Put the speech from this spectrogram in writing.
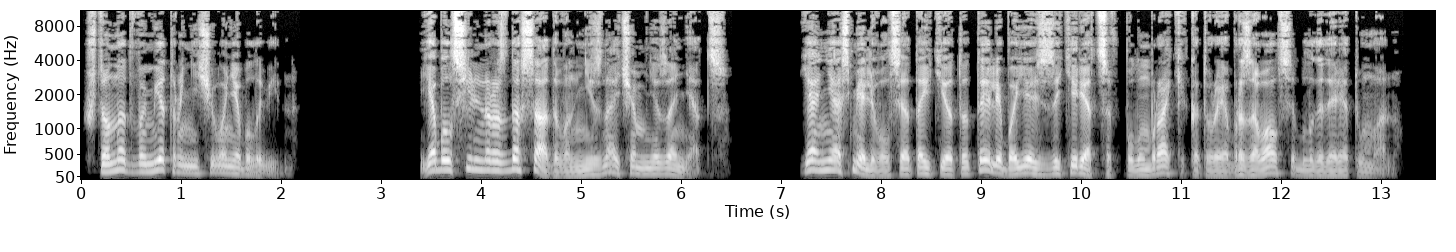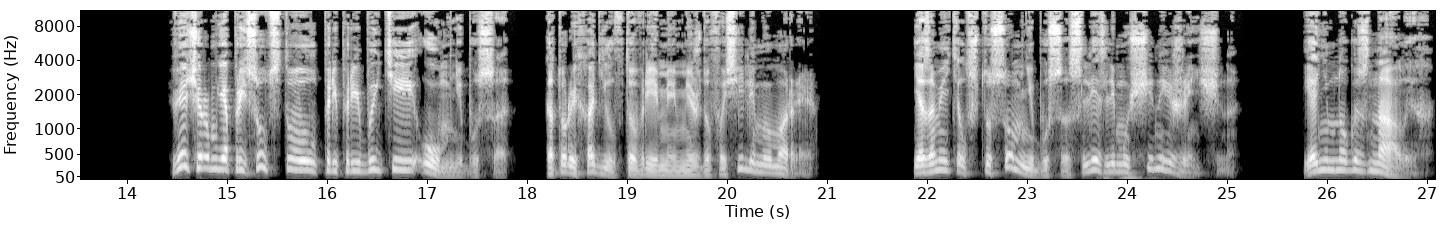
что на два метра ничего не было видно. Я был сильно раздосадован, не зная, чем мне заняться. Я не осмеливался отойти от отеля, боясь затеряться в полумраке, который образовался благодаря туману. Вечером я присутствовал при прибытии омнибуса, который ходил в то время между Фасилием и Море. Я заметил, что с омнибуса слезли мужчина и женщина. Я немного знал их,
